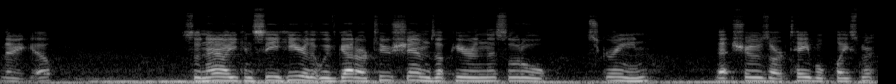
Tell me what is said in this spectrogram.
There you go. So now you can see here that we've got our two shims up here in this little screen that shows our table placement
